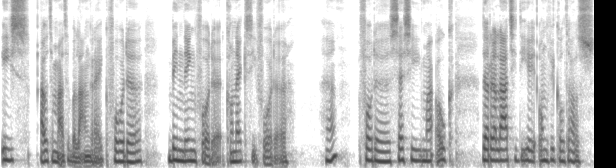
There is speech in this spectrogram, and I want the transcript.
is uitermate belangrijk voor de binding, voor de connectie, voor de, hè, voor de sessie, maar ook de relatie die je ontwikkelt als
